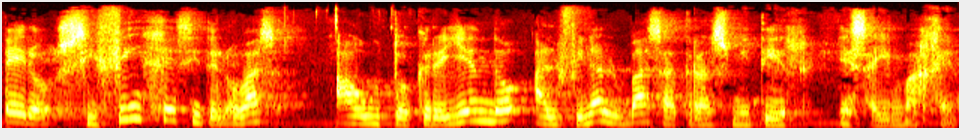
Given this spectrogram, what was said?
pero si finges y te lo vas autocreyendo, al final vas a transmitir esa imagen.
